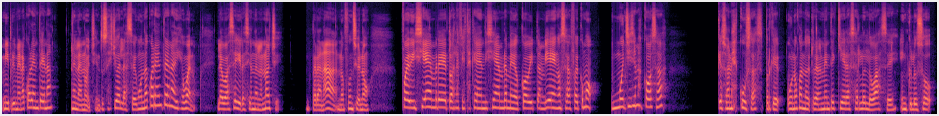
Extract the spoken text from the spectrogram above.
mi primera cuarentena en la noche. Entonces yo en la segunda cuarentena dije, bueno, la voy a seguir haciendo en la noche. Para nada, no funcionó fue diciembre, todas las fiestas que hay en diciembre, medio COVID también, o sea, fue como muchísimas cosas que son excusas, porque uno cuando realmente quiere hacerlo lo hace, incluso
